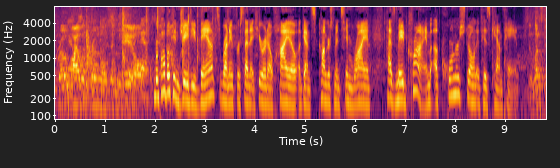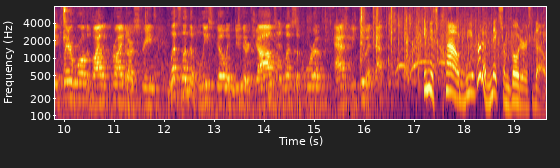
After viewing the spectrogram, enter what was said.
throw violent criminals in jail. Republican J.D. Vance, running for Senate here in Ohio against Congressman Tim Ryan, has made crime a cornerstone of his campaign. Let's declare war on the violent crime in our streets. Let's let the police go and do their jobs, and let's support them as we do it. That's in his crowd, we heard a mix from voters, though.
